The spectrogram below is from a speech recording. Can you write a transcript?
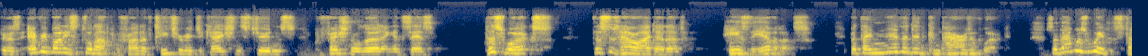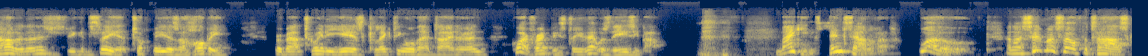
Because everybody stood up in front of teacher education students, professional learning, and says, this works, this is how I did it, here's the evidence. But they never did comparative work. So that was where it started. And as you can see, it took me as a hobby for about 20 years collecting all that data. And quite frankly, Steve, that was the easy part. Making sense out of it. Whoa. And I set myself the task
